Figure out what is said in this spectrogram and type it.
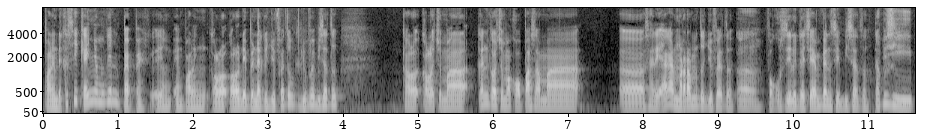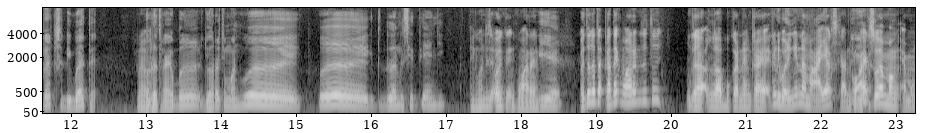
Paling deket sih kayaknya mungkin Pepe yang yang paling kalau kalau dia pindah ke Juve tuh Juve bisa tuh. Kalau kalau cuma kan kalau cuma Copa sama eh, Serie A kan merem tuh Juve tuh. Eh, Fokus di Liga Champions sih bisa tuh. tapi si Pep sedih banget ya. Kenapa? Udah treble juara cuman woi woi gitu doang di City anjing. Yang mana sih? Oh yang kemarin. Iya. Oh itu kata katanya kemarin itu tuh nggak nggak bukan yang kayak kan dibandingin sama Ajax kan. Kalau Iya. Ajax tuh emang emang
